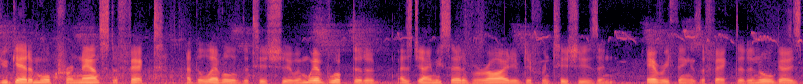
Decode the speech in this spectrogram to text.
you get a more pronounced effect at the level of the tissue. And we've looked at, a, as Jamie said, a variety of different tissues and everything is affected and all goes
